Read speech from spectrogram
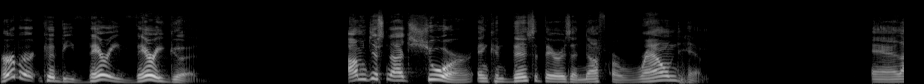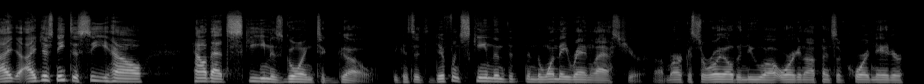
Herbert could be very, very good. I'm just not sure and convinced that there is enough around him and I, I just need to see how how that scheme is going to go because it's a different scheme than the, than the one they ran last year. Uh, Marcus Arroyo, the new uh, Oregon offensive coordinator,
